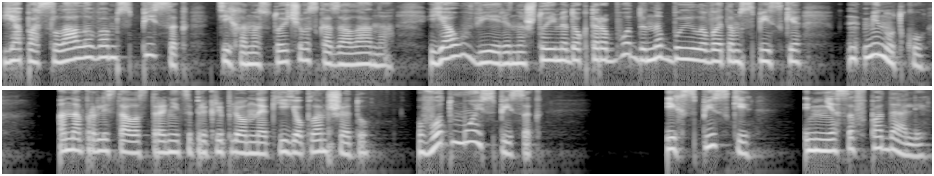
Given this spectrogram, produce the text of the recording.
«Я послала вам список», — тихо настойчиво сказала она. «Я уверена, что имя доктора Боддена было в этом списке. Минутку». Она пролистала страницы, прикрепленные к ее планшету. «Вот мой список». Их списки не совпадали.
